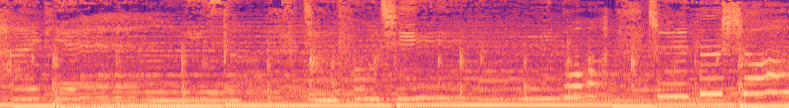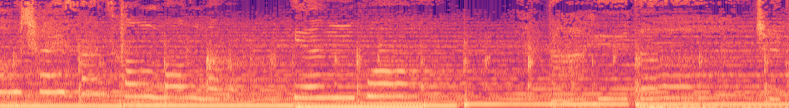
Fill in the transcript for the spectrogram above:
海天一色，听风起雨落，执子手，吹散苍茫茫烟波。大鱼的翅膀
